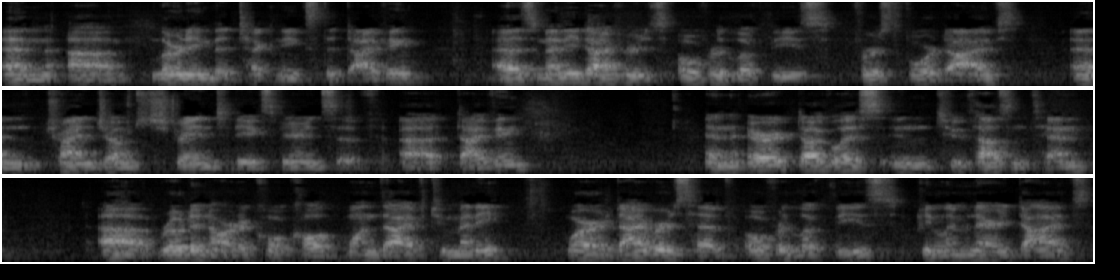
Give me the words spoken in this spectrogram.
and uh, learning the techniques to diving, as many divers overlook these first four dives and try and jump straight into the experience of uh, diving. And Eric Douglas in 2010 uh, wrote an article called One Dive Too Many, where divers have overlooked these preliminary dives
